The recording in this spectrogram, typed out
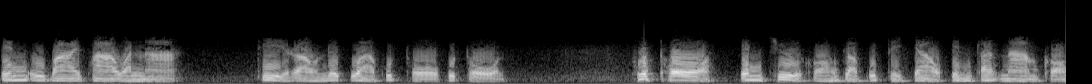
เป็นอุบายภาวนา ที่เรานึกว่าพุทโธพุทโธ พุทโธเป็นชื่อของพระพุทธเจ้าเป็นพระนามของ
